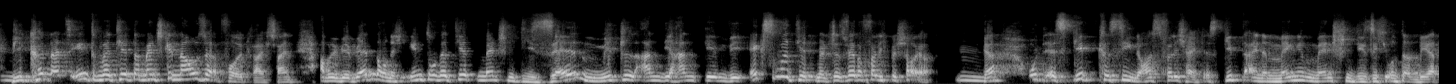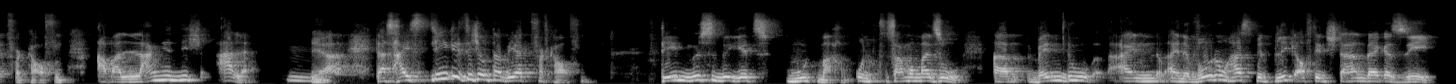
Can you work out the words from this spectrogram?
Mhm. Wir können als introvertierter Mensch genauso erfolgreich sein, aber wir werden doch nicht introvertierten Menschen dieselben Mittel an die Hand geben wie extrovertierten Menschen. Das wäre doch völlig bescheuert. Mhm. Ja? Und es gibt, Christine, du hast völlig recht, es gibt eine Menge Menschen, die sich unter Wert verkaufen, aber lange nicht alle. Mhm. Ja? Das heißt, die, die sich unter Wert verkaufen, dem müssen wir jetzt Mut machen. Und sagen wir mal so, ähm, wenn du ein, eine Wohnung hast mit Blick auf den Sternberger See,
